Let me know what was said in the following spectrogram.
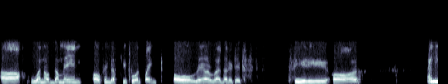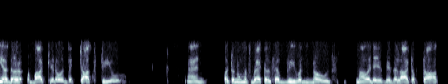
uh, one of the main of Industry 4.0, where whether it is Siri or any other bot, you know, that talks to you. And autonomous vehicles, everyone knows nowadays there's a lot of talk.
